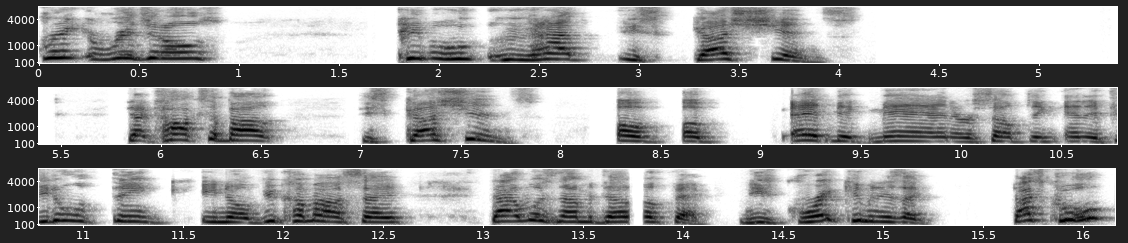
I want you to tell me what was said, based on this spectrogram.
great originals. People who, who have discussions that talks about discussions of, of Ed McMahon or something. And if you don't think, you know, if you come out and say that was not Mandela effect, these great communities like, that's cool.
